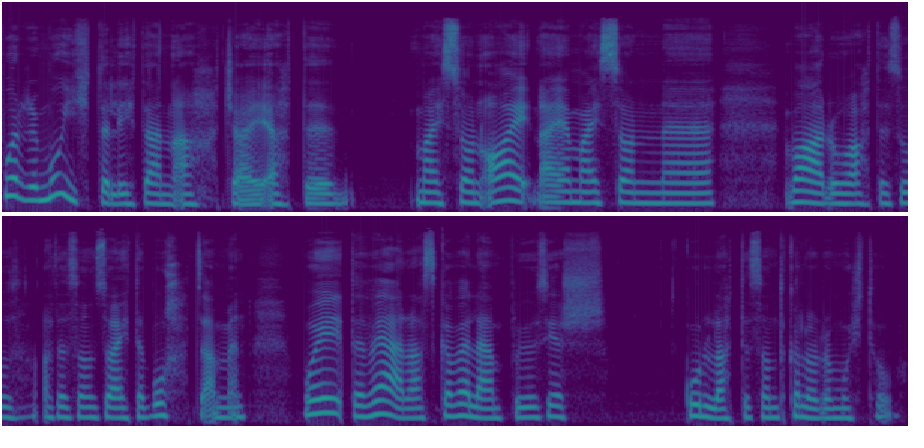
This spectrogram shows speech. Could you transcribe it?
puolelle muisteli tämän ahtai, että mais on aina ja mais on että su, että se on soita puhtaamen. Voi te vääräska välämpö, jos jos kulla, että se on kalorro muistuva.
